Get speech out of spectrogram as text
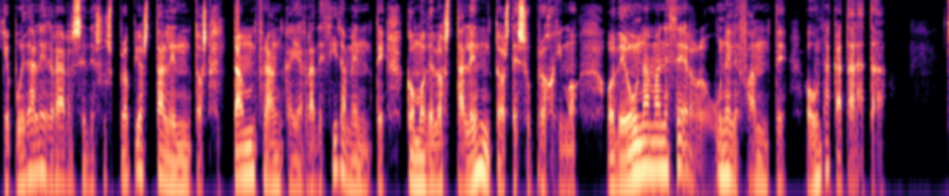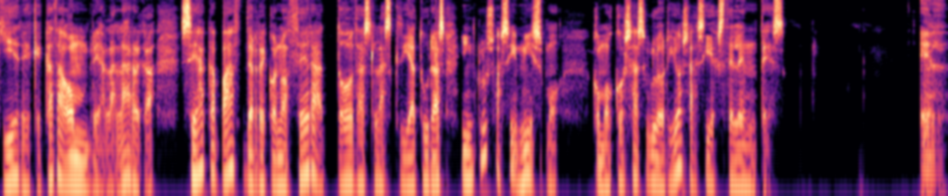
que pueda alegrarse de sus propios talentos tan franca y agradecidamente como de los talentos de su prójimo, o de un amanecer, un elefante o una catarata. Quiere que cada hombre a la larga sea capaz de reconocer a todas las criaturas, incluso a sí mismo, como cosas gloriosas y excelentes. Él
